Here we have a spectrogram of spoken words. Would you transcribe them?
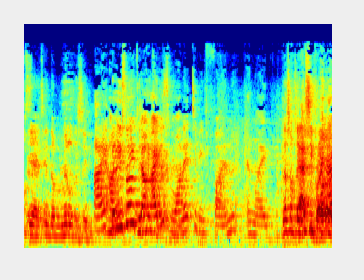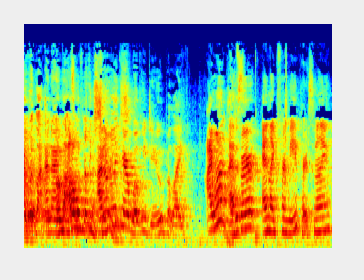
okay. Yeah, it's in the middle of the city. I But you honestly to don't. I just want it to be fun and like. That's what I'm saying. That's This is And. I would like, and I, I'm want I don't want something- nothing I don't really care what we do, but like, I want I just- effort, and like for me personally,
